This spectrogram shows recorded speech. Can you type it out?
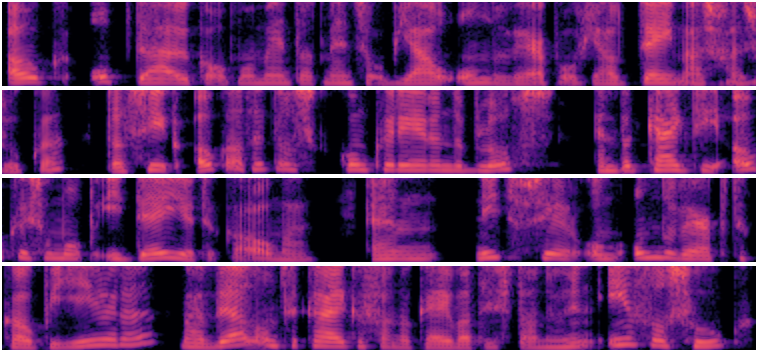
ook opduiken op het moment dat mensen op jouw onderwerpen of jouw thema's gaan zoeken. Dat zie ik ook altijd als concurrerende blogs. En bekijk die ook eens om op ideeën te komen. En niet zozeer om onderwerpen te kopiëren, maar wel om te kijken van oké, wat is dan hun invalshoek?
